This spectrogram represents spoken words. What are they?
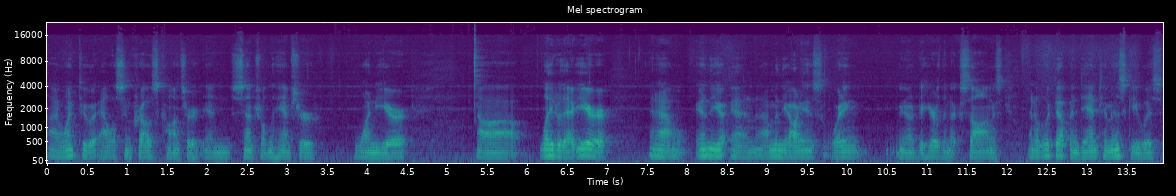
I went to an Alison Krauss concert in central New Hampshire one year, uh, later that year, and I'm in the and I'm in the audience waiting, you know, to hear the next songs. And I looked up, and Dan Tyminski was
